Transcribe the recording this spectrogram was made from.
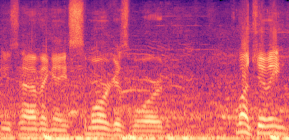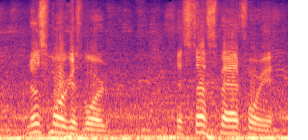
He's having a smorgasbord. Come on, Jimmy. No smorgasbord. This stuff's bad for you.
